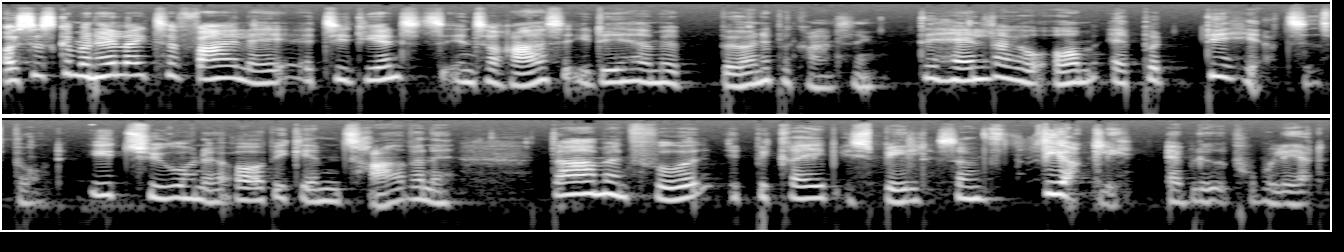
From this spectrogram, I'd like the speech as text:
Og så skal man heller ikke tage fejl af, at Tid Jensens interesse i det her med børnebegrænsning, det handler jo om, at på det her tidspunkt, i 20'erne og op igennem 30'erne, der har man fået et begreb i spil, som virkelig er blevet populært.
